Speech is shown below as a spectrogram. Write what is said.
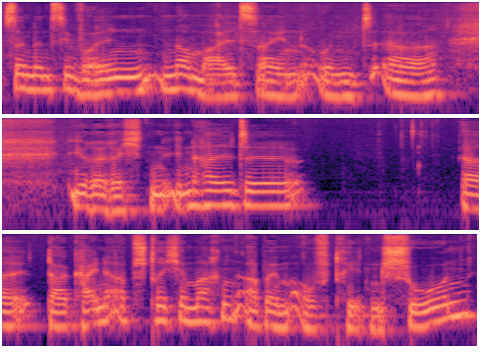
sondern sie wollen normal sein und äh, ihre rechten Inhalte äh, da keine Abstriche machen, aber im Auftreten schon.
